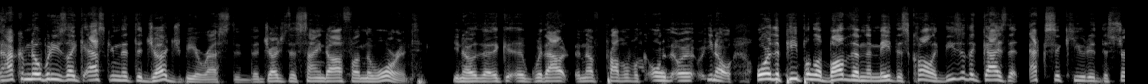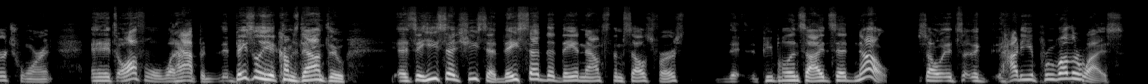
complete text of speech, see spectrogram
How come nobody's like asking that the judge be arrested? The judge that signed off on the warrant. You know, the, uh, without enough probable, or, or you know, or the people above them that made this call. Like these are the guys that executed the search warrant, and it's awful what happened. Basically, it comes down to, it's a he said, she said. They said that they announced themselves first. The people inside said no. So it's like, how do you prove otherwise?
